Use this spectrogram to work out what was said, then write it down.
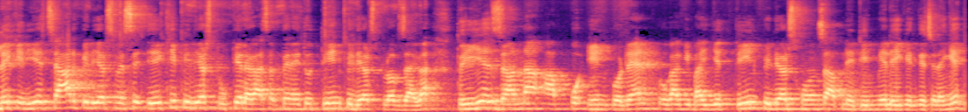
लेकिन ये चार प्लेयर्स में से एक ही प्लेयर्स तुक्के लगा सकते नहीं तो तीन प्लेयर्स फ्लॉप जाएगा। तो ये जानना आपको इंपोर्टेंट होगा कि भाई ये तीन प्लेयर्स कौन सा अपनी टीम में लेकर के चलेंगे,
